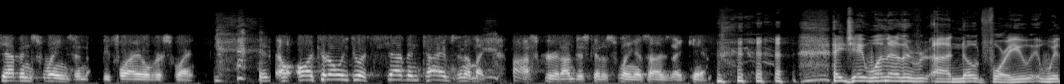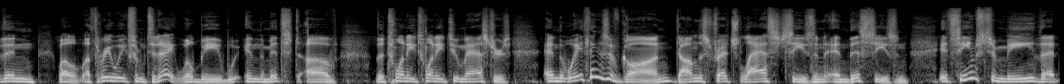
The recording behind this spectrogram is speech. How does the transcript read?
seven swings and before I overswing. It, oh, I could only do it seven times, and I'm like, oh, screw it. I'm just going to swing as hard as I can. hey, Jay, one other uh, note for you. Within, well, uh, three weeks from today, we'll be in the midst of the 2022 Masters. And the way things have gone down the stretch last season and this season, it seems to me that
